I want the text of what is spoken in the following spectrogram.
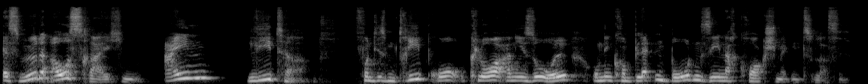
Es würde ausreichen, ein Liter von diesem Trichloranisol, um den kompletten Bodensee nach Kork schmecken zu lassen.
